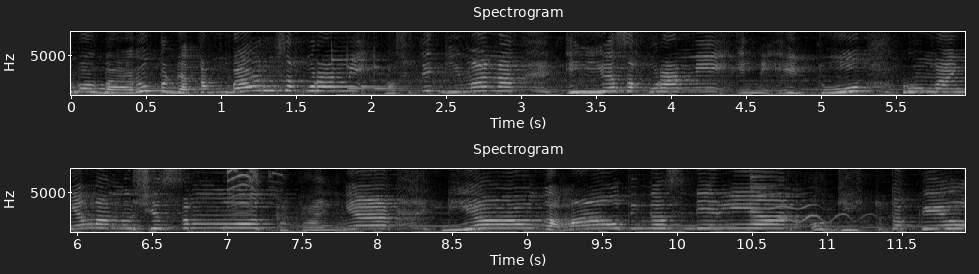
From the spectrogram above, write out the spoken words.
rumah baru pendatang baru Sakurani. Maksudnya gimana? Iya Sakurani, ini itu rumahnya manusia semut. Katanya dia nggak mau tinggal sendirian. Oh gitu Takeo.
